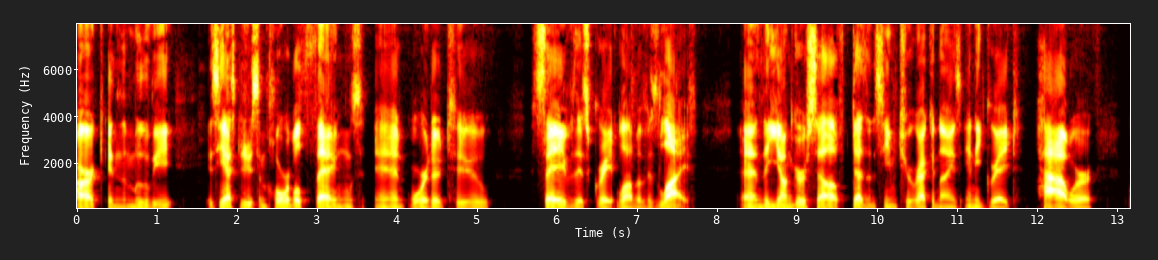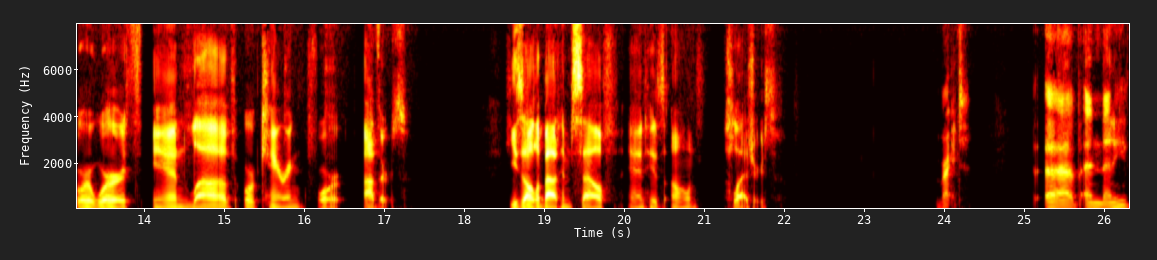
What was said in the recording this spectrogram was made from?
arc in the movie is he has to do some horrible things in order to save this great love of his life and the younger self doesn't seem to recognize any great power or worth in love or caring for others he's all about himself and his own pleasures Right. Uh, and then he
